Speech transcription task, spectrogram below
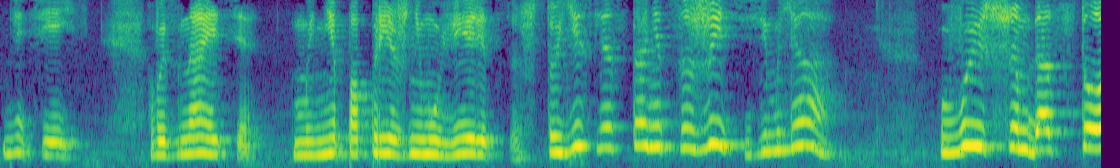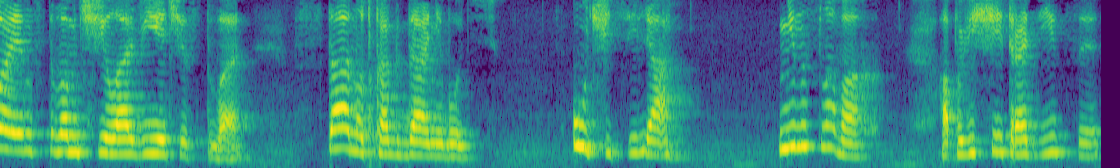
детей. Вы знаете, мне по-прежнему верится, что если останется жить земля, высшим достоинством человечества станут когда-нибудь учителя не на словах, а по вещей традиции,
